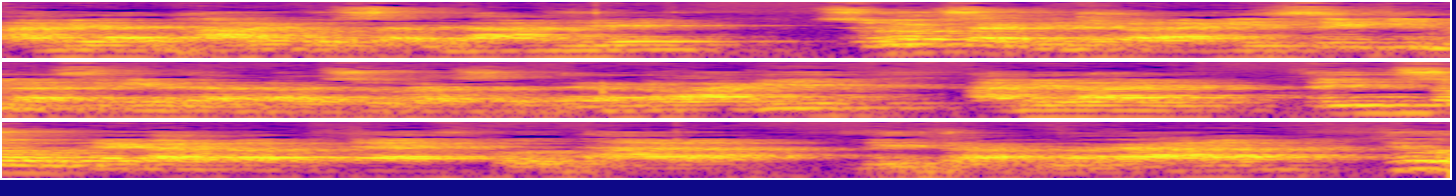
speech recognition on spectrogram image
हामीलाई भारतको संविधानले सुरक्षा दिनको लागि सिक्किमलाई सिक्किम जनतालाई सुरक्षा दिनको लागि हामीलाई तिन सौ एकात्तर एफको धारा भित्र लगाएर त्यो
